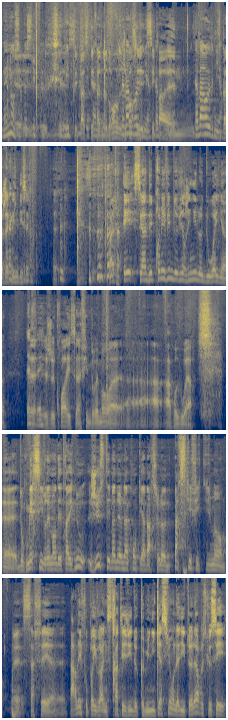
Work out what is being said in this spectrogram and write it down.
Ben non, c'est pas Stéphane. Euh, c'est pas Stéphane Audran. Ça Je pense que c'est pas. ça va revenir. C'est pas Jacqueline Bisset. Euh, et c'est un des premiers films de Virginie Le Doyen, euh, je crois, et c'est un film vraiment à revoir. Euh, donc merci vraiment d'être avec nous. Juste Emmanuel Macron qui est à Barcelone, parce qu'effectivement, euh, ça fait euh, parler. Il ne faut pas y voir une stratégie de communication, on l'a dit tout à l'heure, parce que c'est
